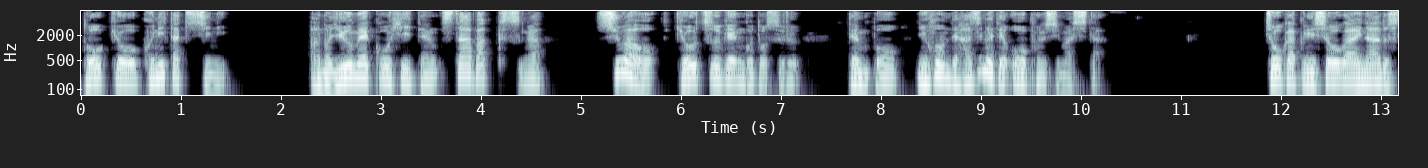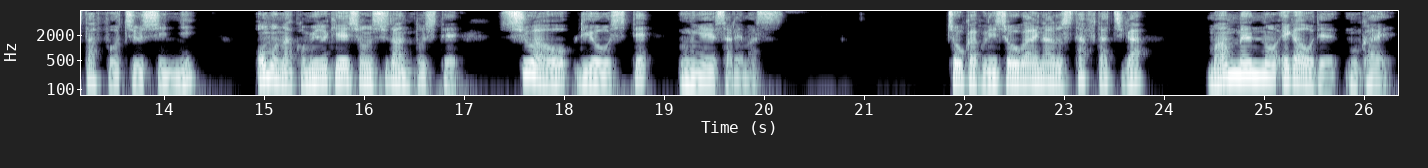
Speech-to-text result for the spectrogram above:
東京国立市に、あの有名コーヒー店スターバックスが手話を共通言語とする店舗を日本で初めてオープンしました。聴覚に障害のあるスタッフを中心に、主なコミュニケーション手段として手話を利用して運営されます。聴覚に障害のあるスタッフたちが満面の笑顔で迎え、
